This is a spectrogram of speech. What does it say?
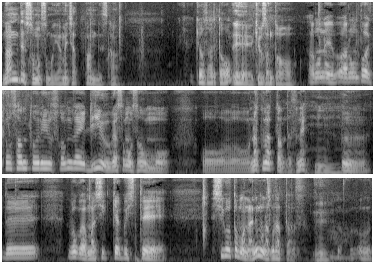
なんでそもそも辞めちゃったんですか？共産党？ええ共産党あのねあの僕は共産党にいる存在理由がそもそももうお亡くなったんですね。うん、うん、で僕はまあ失脚して仕事も何もなくなったんです。ええ、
